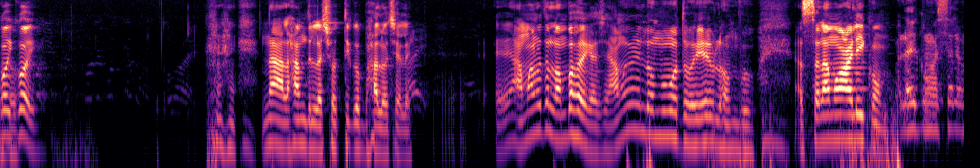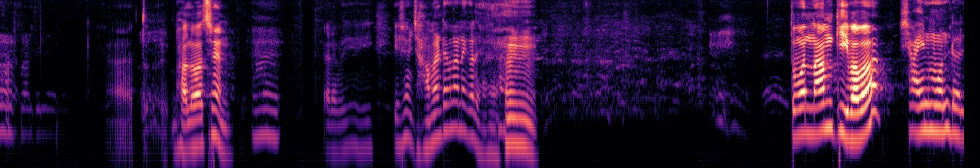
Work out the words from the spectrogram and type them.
কই কই? না আলহামদুলিল্লাহ সত্যি খুব ভালো ছেলে। এ, আমার মতো লম্বা হয়ে গেছে আমি লম্বু মতো লম্বু। আসসালামু আলাইকুম। ওয়ালাইকুম আসসালাম তো ভালো আছেন? এই- ঝামেলা টামেলা গেলে তোমার নাম কি বাবা? শাহিন মন্ডল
